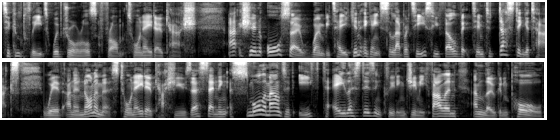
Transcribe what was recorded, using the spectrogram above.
to complete withdrawals from Tornado Cash. Action also won't be taken against celebrities who fell victim to dusting attacks, with an anonymous Tornado Cash user sending a small amount of ETH to A-listers including Jimmy Fallon and Logan Paul.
